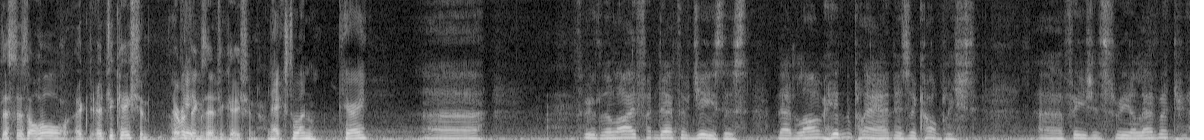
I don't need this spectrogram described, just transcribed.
this is a whole ed- education. Okay. Everything's education. Next one, Carrie. Uh, through the life and death of Jesus, that long hidden plan is accomplished. Uh, Ephesians 3:11.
